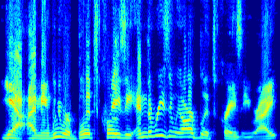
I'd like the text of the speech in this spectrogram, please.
yeah, I mean, we were blitz crazy. And the reason we are blitz crazy, right?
